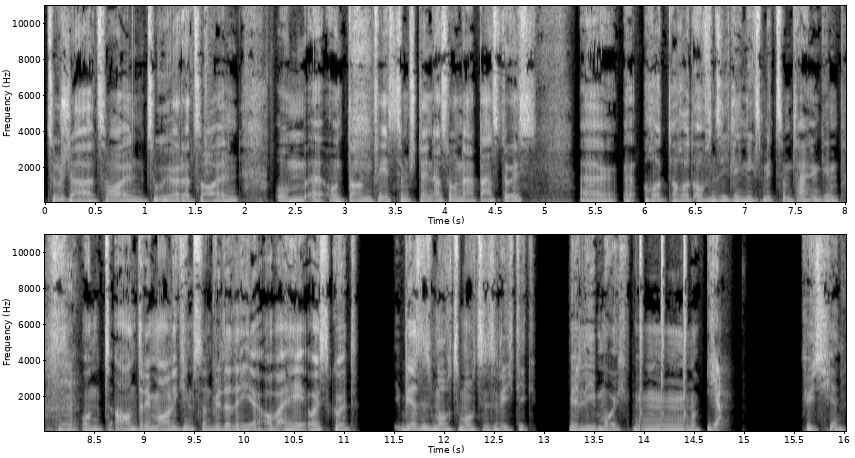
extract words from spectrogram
Zuschauerzahlen, Zuhörerzahlen, um äh, und dann festzustellen, ach so, na passt alles. Äh, hat, hat offensichtlich nichts mit zum Teilen gegeben. Und andere Male kommt's dann wieder daher. Aber hey, alles gut. Wie es es macht, macht es richtig. Wir lieben euch. Ja. Küsschen.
